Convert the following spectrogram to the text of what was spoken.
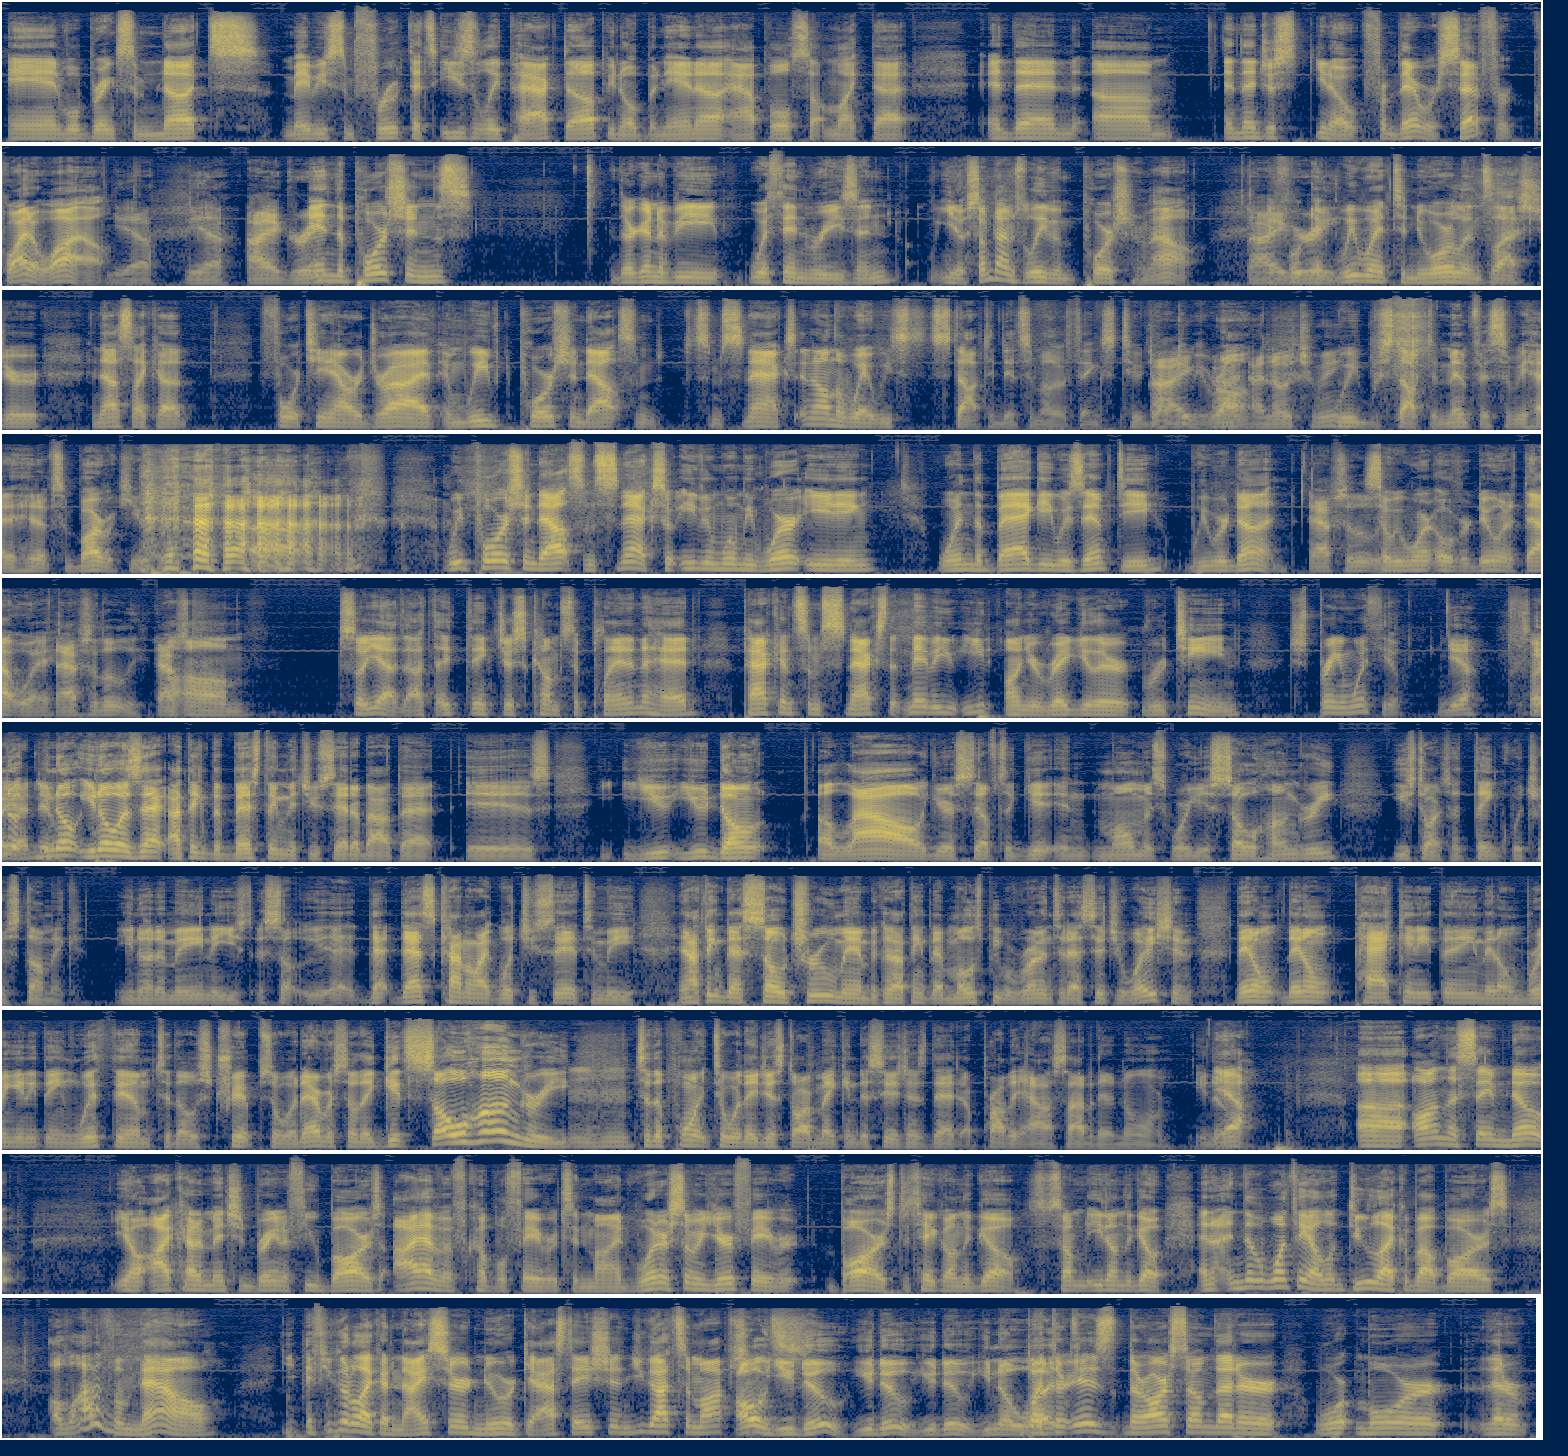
and we'll bring some nuts, maybe some fruit that's easily packed up, you know, banana, apple, something like that. And then um and then just, you know, from there we're set for quite a while. Yeah, yeah, I agree. And the portions they're going to be within reason. You know, sometimes we'll even portion them out I if agree. if we went to New Orleans last year, and that's like a 14 hour drive, and we've portioned out some some snacks, and on the way we stopped and did some other things too. Don't I, get me wrong. I, I know what you mean. we stopped in Memphis, and we had to hit up some barbecue. but, uh, we portioned out some snacks, so even when we were eating, when the baggie was empty, we were done. absolutely. So we weren't overdoing it that way. absolutely. Absolutely. Um, so yeah, that I think just comes to planning ahead, packing some snacks that maybe you eat on your regular routine. Just bring them with you. Yeah. That's all You you know, you know, you know what, Zach? I think the best thing that you said about that is you you don't allow yourself to get in moments where you're so hungry, you start to think with your stomach. You know what I mean? And you so that that's kind of like what you said to me, and I think that's so true, man. Because I think that most people run into that situation. They don't they don't pack anything, they don't bring anything with them to those trips or whatever. So they get so hungry Mm-hmm. to the point to where they just start making decisions that are probably outside of their norm. You know? Yeah. Uh, on the same note, you know, I kind of mentioned bringing a few bars. I have a couple favorites in mind. What are some of your favorite bars to take on the go? Something to eat on the go. And, and the one thing I do like about bars, a lot of them now, if you go to like a nicer, newer gas station, you got some options. Oh, you do, you do, you do. You know what? But there is, there are some that are more that are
